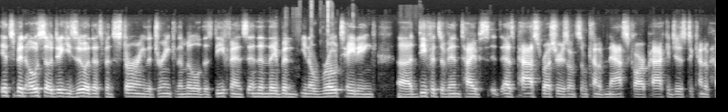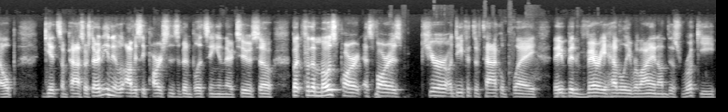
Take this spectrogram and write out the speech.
it's been Osa Odighizuwa that's been stirring the drink in the middle of this defense, and then they've been you know rotating uh, defensive end types as pass rushers on some kind of NASCAR packages to kind of help get some pass rush there. And you know, obviously Parsons has been blitzing in there too. So, but for the most part, as far as pure defensive tackle play, they've been very heavily reliant on this rookie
